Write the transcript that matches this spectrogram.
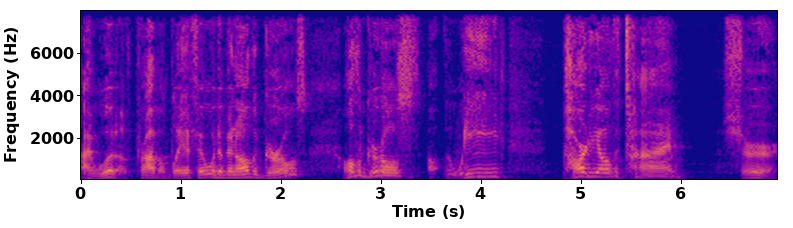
I would have probably if it would have been all the girls, all the girls, all the weed, party all the time. Sure.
